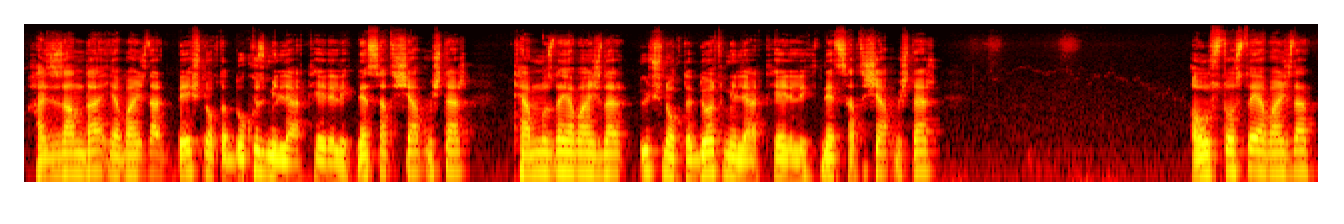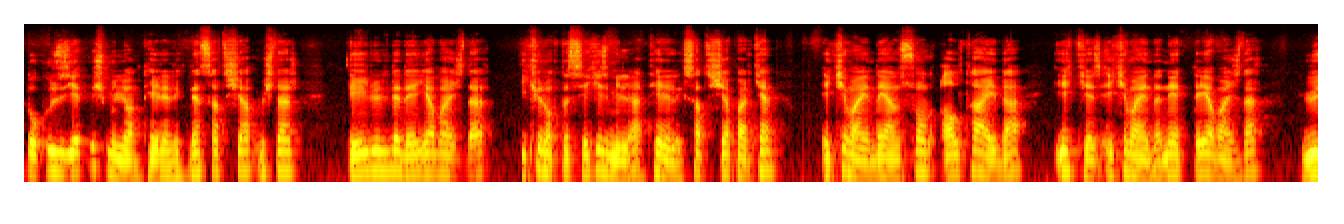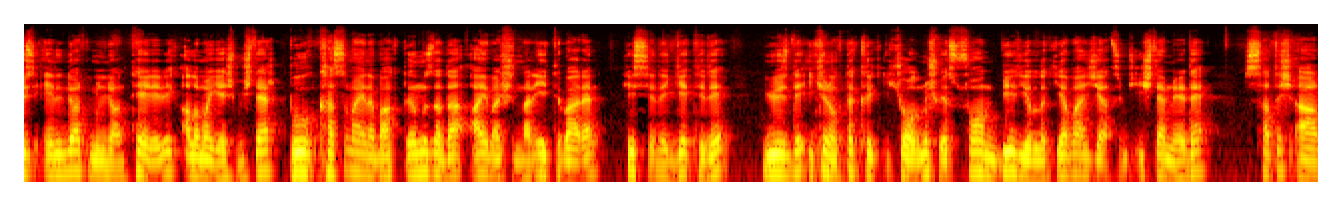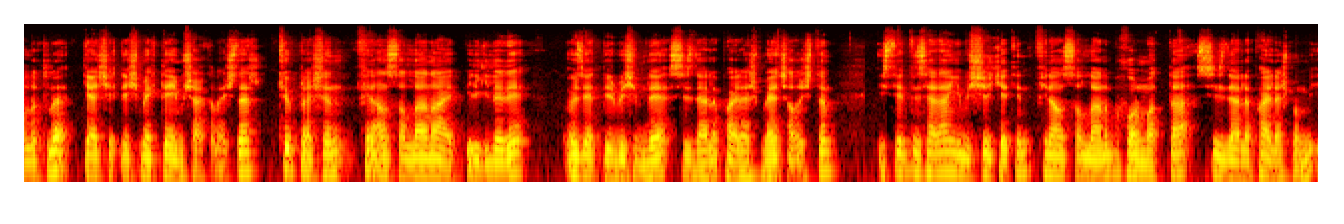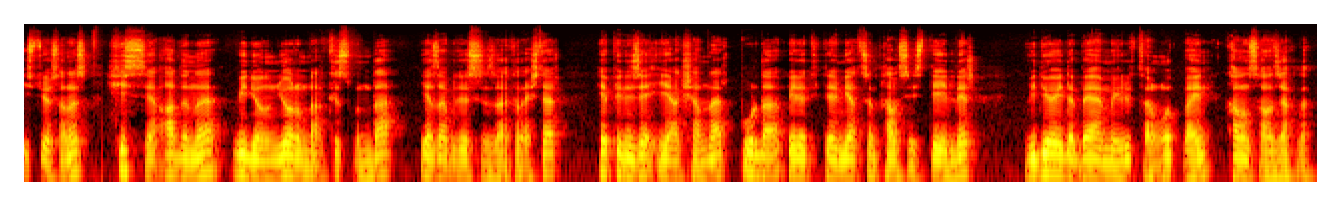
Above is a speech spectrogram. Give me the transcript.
Haziran'da yabancılar 5.9 milyar TL'lik net satış yapmışlar. Temmuz'da yabancılar 3.4 milyar TL'lik net satış yapmışlar. Ağustos'ta yabancılar 970 milyon TL'lik net satış yapmışlar. Eylül'de de yabancılar 2.8 milyar TL'lik satış yaparken Ekim ayında yani son 6 ayda ilk kez Ekim ayında nette yabancılar 154 milyon TL'lik alıma geçmişler. Bu Kasım ayına baktığımızda da ay başından itibaren hissede getiri %2.42 olmuş ve son bir yıllık yabancı yatırımcı işlemleri de satış ağırlıklı gerçekleşmekteymiş arkadaşlar. Tüpraş'ın finansallarına ait bilgileri özet bir biçimde sizlerle paylaşmaya çalıştım. İstediğiniz herhangi bir şirketin finansallarını bu formatta sizlerle paylaşmamı istiyorsanız hisse adını videonun yorumlar kısmında yazabilirsiniz arkadaşlar. Hepinize iyi akşamlar. Burada belirttiklerim yatırım tavsiyesi değildir. Videoyu da beğenmeyi lütfen unutmayın. Kalın sağlıcakla.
